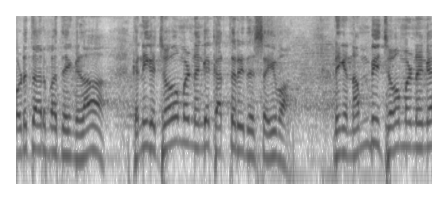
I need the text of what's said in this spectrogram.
கொடுத்தாரு பார்த்தீங்களா நீங்க ஜோம் பண்ணுங்க கத்தர் இதை செய்வார் நீங்க நம்பி ஜோம் பண்ணுங்க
